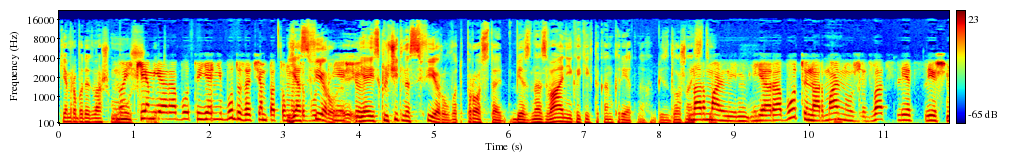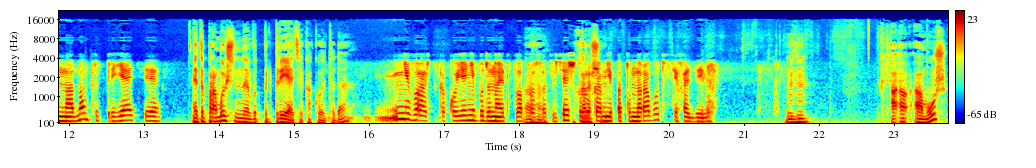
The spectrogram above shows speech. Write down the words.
кем работает ваш муж? Ну, и кем я работаю, я не буду, зачем потом я это сферу, еще... я исключительно сферу, вот просто без названия званий каких-то конкретных, без должностей? Нормально. Я работаю нормально уже 20 лет с лишним на одном предприятии. Это промышленное вот предприятие какое-то, да? Неважно какое. Я не буду на этот вопрос ага. отвечать, чтобы Хорошо. ко мне потом на работу все ходили. Угу. А, а, а муж?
